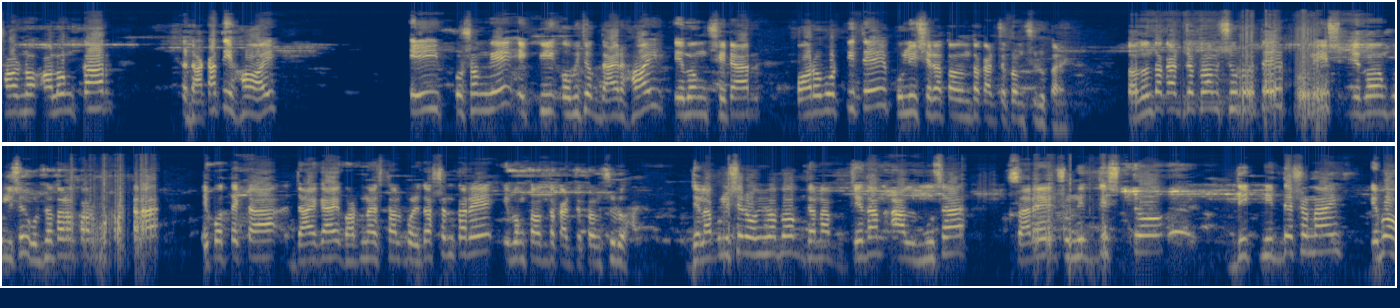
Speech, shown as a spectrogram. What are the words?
স্বর্ণ অলংকার ডাকাতি হয়। এই প্রসঙ্গে একটি অভিযোগ দায়ের হয় এবং সেটার পরবর্তীতে পুলিশ সেটা তদন্ত কার্যক্রম শুরু করে। তদন্ত কার্যক্রম শুরুতে পুলিশ এবং পুলিশের ঊর্ধ্বতন কর্মকর্তারা এই প্রত্যেকটা জায়গায় ঘটনাস্থল পরিদর্শন করে এবং তদন্ত কার্যক্রম শুরু হয়। জেলা পুলিশের অভিভাবক জনাব জেদান আল মুসা স্যারের সুনির্দিষ্ট দিক নির্দেশনায় এবং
